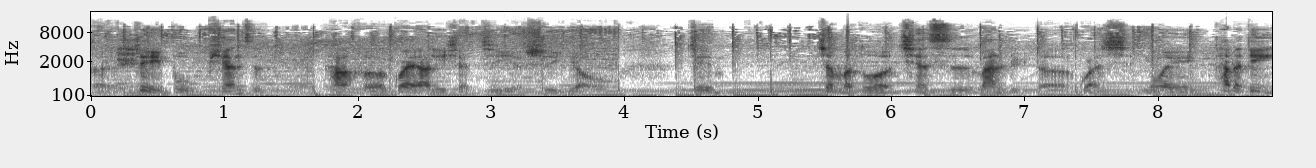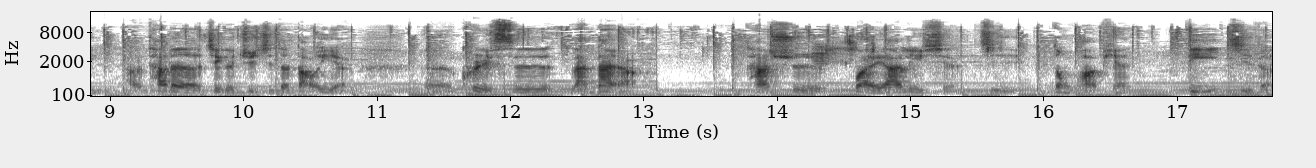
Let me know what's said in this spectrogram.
呃，这一部片子。它和《怪鸭历险记》也是有这这么多千丝万缕的关系，因为他的电影啊，他的这个剧集的导演，呃，克里斯兰戴尔，他是《怪鸭历险记》动画片第一季的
